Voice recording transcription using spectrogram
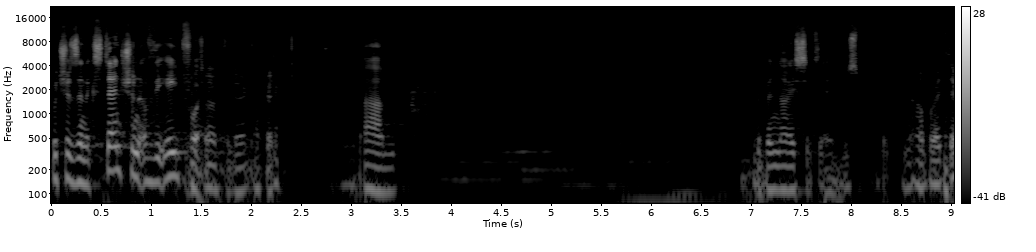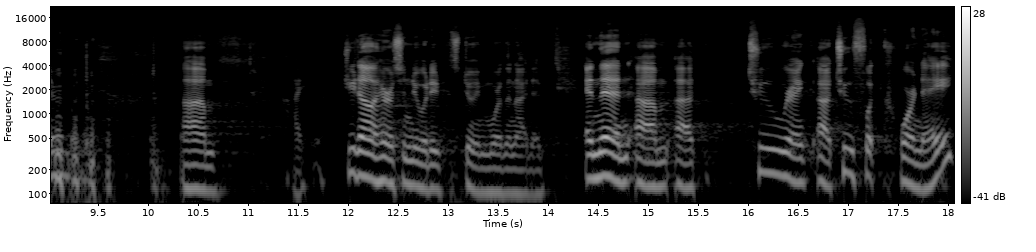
which is an extension of the eight foot. Okay. okay. Um, would have been nice if they had just put the knob right there. But, um, I, G. Donald Harrison knew what he was doing more than I did. And then um, uh, two rank, uh, two foot cornet,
